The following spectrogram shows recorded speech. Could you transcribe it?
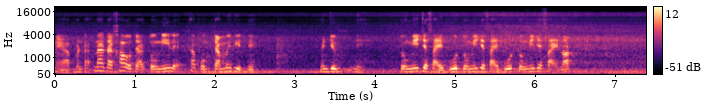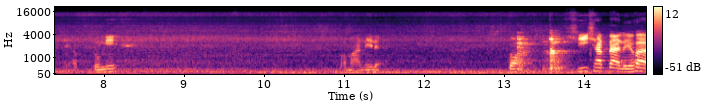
นี่ครับ มันน่าจะเข้าจากตรงนี้แหละถ้าผมจำไม่ผิดนี่ มันจะนี่ ตรงนี้จะใส่บูทตรงนี้จะใส่บูทตรงนี้จะใส่น็อตนะครับ ตรงนี้ ประมาณนี้แหละก็ชี้ชัดได้เลยว่า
